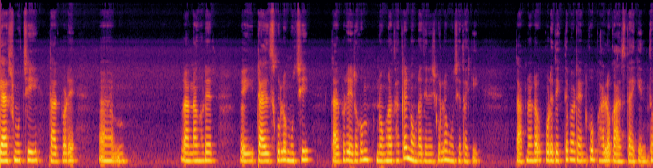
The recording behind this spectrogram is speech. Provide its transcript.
গ্যাস মুছি, তারপরে রান্নাঘরের ওই টাইলসগুলো মুছি, তারপরে এরকম নোংরা থাকলে নোংরা জিনিসগুলো মুছে থাকি। তা আপনারাও করে দেখতে পারেন, খুব ভালো কাজ দেয় কিন্তু।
